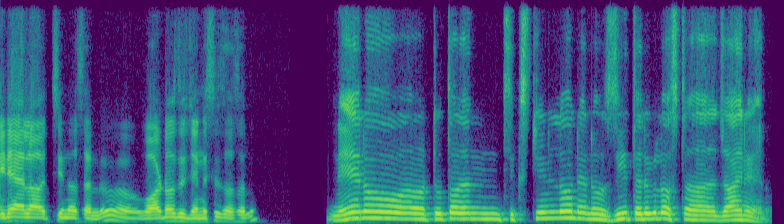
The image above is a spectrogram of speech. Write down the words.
ఐడియా ఎలా వచ్చింది అసలు? వాట్ వాజ్ ది జెనసిస్ అసలు? నేను టూ థౌజండ్ సిక్స్టీన్లో నేను జీ తెలుగులో జాయిన్ అయ్యాను.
